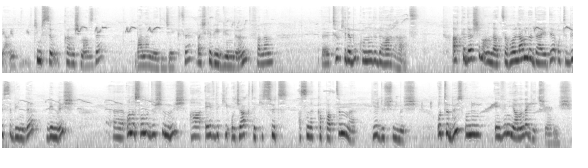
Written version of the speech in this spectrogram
Yani kimse karışmazdı. Bana ne diyecekti? Başka bir gün dön falan. Ee, Türkiye'de bu konuda daha rahat. Arkadaşım anlattı. Hollanda'daydı. Otobüse bindi. Binmiş. Ee, ona sonra düşünmüş. Aa, evdeki ocaktaki süt aslında kapattım mı diye düşünmüş. Otobüs onun evin yanında geçiyormuş.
